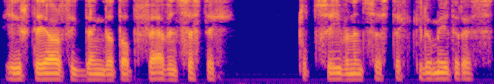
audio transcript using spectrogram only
eerstejaars, ik denk dat dat 65 tot 67 kilometer is.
